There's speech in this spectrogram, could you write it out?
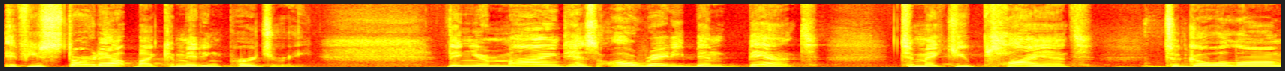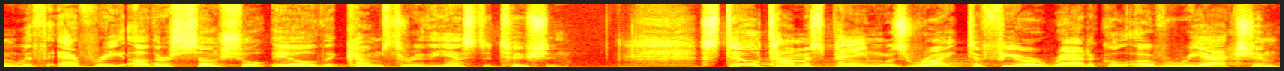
if you start out by committing perjury, then your mind has already been bent to make you pliant to go along with every other social ill that comes through the institution. Still, Thomas Paine was right to fear a radical overreaction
